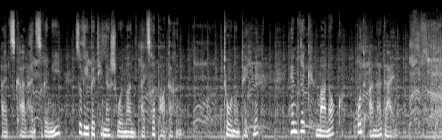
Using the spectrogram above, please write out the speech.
als Karl-Heinz Remy sowie Bettina Schulmann als Reporterin. Ton und Technik Hendrik Manok und Anna Dein.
